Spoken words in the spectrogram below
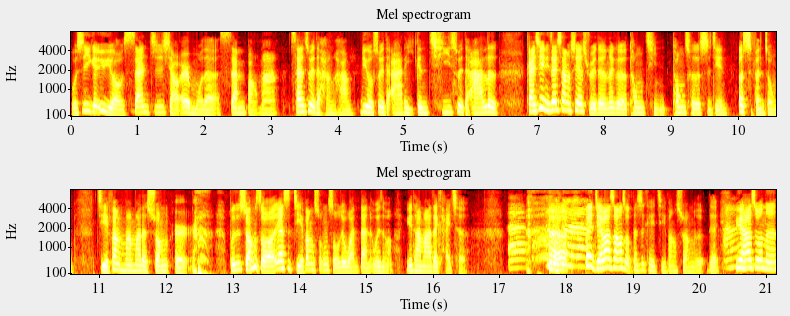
我是一个育有三只小恶魔的三宝妈，三岁的航航，六岁的阿丽跟七岁的阿乐。感谢你在上下学的那个通勤通车时间二十分钟，解放妈妈的双耳，不是双手，要是解放双手就完蛋了。为什么？因为他妈在开车。” 不能解放双手，但是可以解放双耳。对，因为他说呢，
